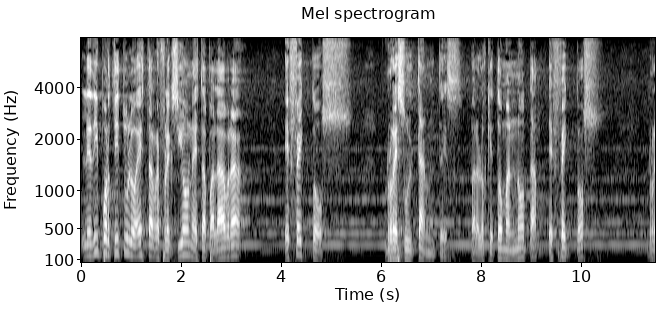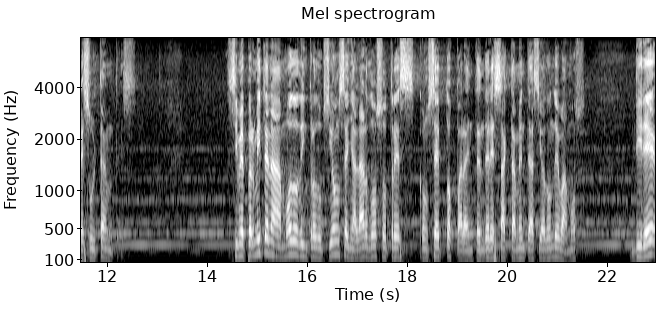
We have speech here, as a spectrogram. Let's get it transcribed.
Le di por título a esta reflexión, a esta palabra, efectos resultantes. Para los que toman nota, efectos resultantes. Si me permiten a modo de introducción señalar dos o tres conceptos para entender exactamente hacia dónde vamos, diré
